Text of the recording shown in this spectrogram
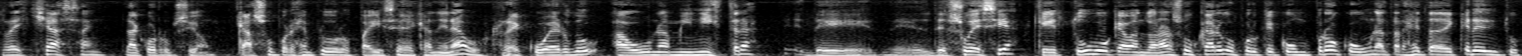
rechazan la corrupción. Caso, por ejemplo, de los países escandinavos. Recuerdo a una ministra de, de, Suecia que tuvo que abandonar sus cargos porque compró con una tarjeta de crédito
